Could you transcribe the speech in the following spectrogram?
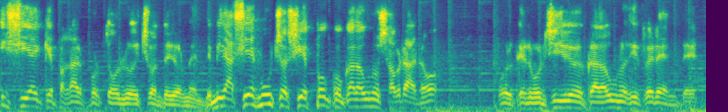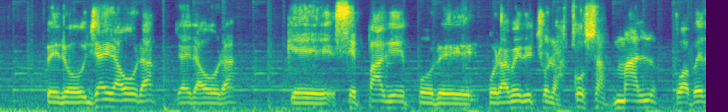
y sí hay que pagar por todo lo hecho anteriormente. Mira, si es mucho, si es poco, cada uno sabrá, ¿no? Porque el bolsillo de cada uno es diferente. Pero ya era hora, ya era hora que se pague por, eh, por haber hecho las cosas mal o haber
